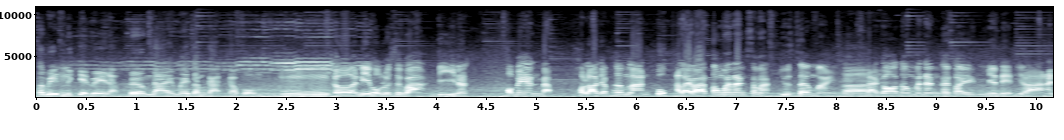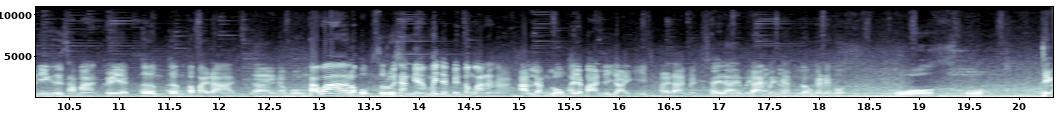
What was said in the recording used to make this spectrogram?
Switch หรือ Gateway อะเพิ่มได้ไม่จำกัดครับผมอืมเอออันนี้ผมรู้สึกว่าดีนะเพราะไม่งั้นแบบพอเราจะเพิ่มร้านปุ๊บอะไรวะต้องมานั่งสมัครยูเซอร์ใหม่ใช่แล้วก็ต้องมานั่งค่อยๆมีเนตที่ร้านอันนี้คือสามารถ create เพิ่มเพิ่มเข้าไปได้ได้ครับผมแต่ว่าระบบโซลูชันเนี้ยไม่จำเป็นต้องร้านอาหารอะอย่างโรงพยาบาลใหญ่ๆอย่างนี้ใช้ได้ไหมใช้ได้เหมือนกันได้เหมือนกันครับร่วมกันได้หมด โอ้โหเจ๋ง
